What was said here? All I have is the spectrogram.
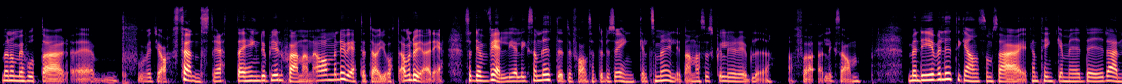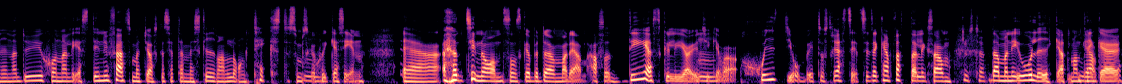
Men om jag fotar, eh, vad vet jag, fönstret där jag hängde upp julstjärnan. Ja men det vet jag att jag har gjort. Ja men då gör jag det. Så att jag väljer liksom lite utifrån så att det blir så enkelt som möjligt. Annars så skulle det bli för, liksom. Men det är väl lite grann som så här, jag kan tänka mig dig där Nina, du är ju journalist. Det är ungefär som att jag ska sätta mig och skriva en lång text som ska mm. skickas in eh, till någon som ska bedöma den. Alltså det skulle jag ju tycka mm. var skitjobbigt och stressigt. Så jag kan fatta liksom, där man är olika, att man ja. tänker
